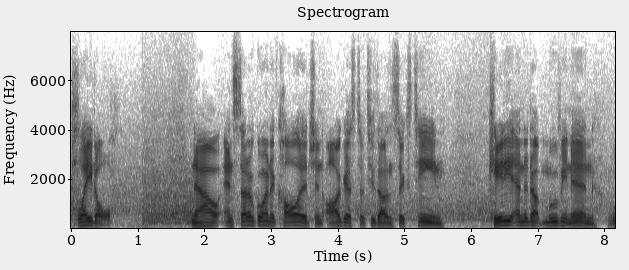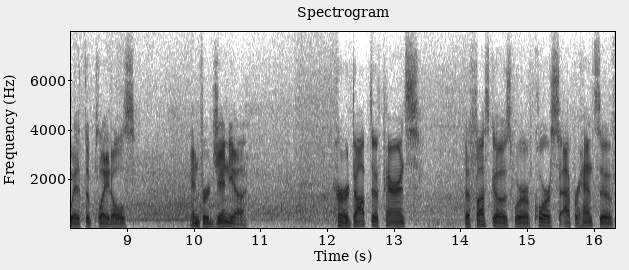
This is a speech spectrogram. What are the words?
Pladl. Now, instead of going to college in August of 2016, Katie ended up moving in with the Pladls in Virginia. Her adoptive parents, the Fuscos, were of course apprehensive,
